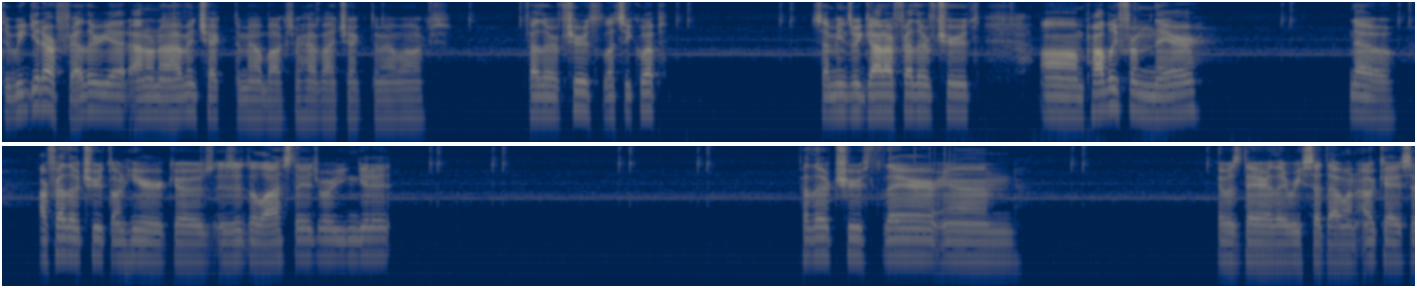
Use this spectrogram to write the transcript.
did we get our feather yet? I don't know. I haven't checked the mailbox or have I checked the mailbox? Feather of Truth. Let's equip. So that means we got our Feather of Truth. Um, probably from there. No. Our Feather of Truth on here goes, is it the last stage where you can get it? Feather of Truth there, and it was there. They reset that one. Okay, so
